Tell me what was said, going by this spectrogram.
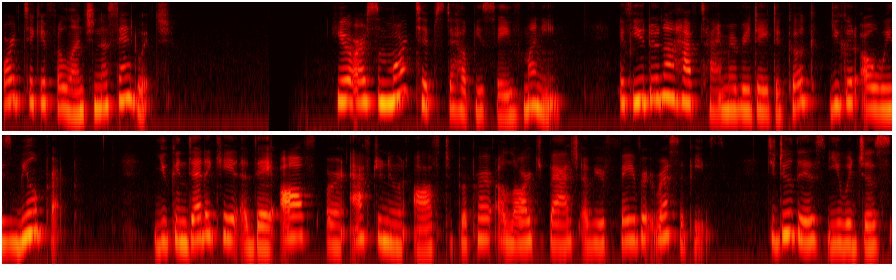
or take it for lunch in a sandwich. Here are some more tips to help you save money. If you do not have time every day to cook, you could always meal prep. You can dedicate a day off or an afternoon off to prepare a large batch of your favorite recipes. To do this, you would just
